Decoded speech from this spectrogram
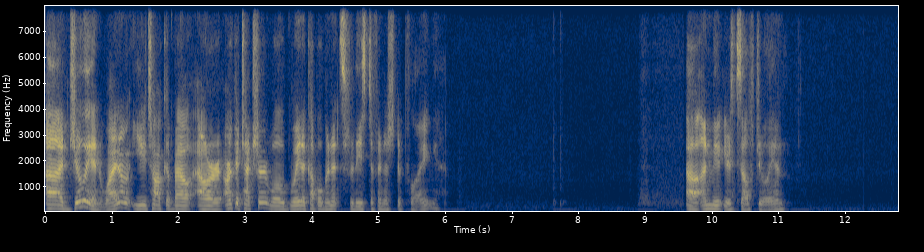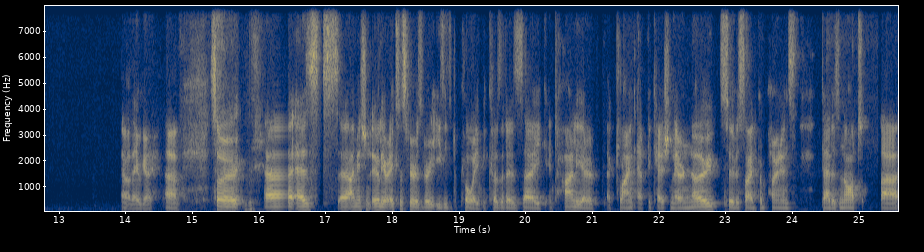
uh, Julian, why don't you talk about our architecture? We'll wait a couple minutes for these to finish deploying. Uh, unmute yourself, Julian. Oh, there we go. Uh, so uh, as uh, I mentioned earlier, Exosphere is very easy to deploy because it is a, entirely a, a client application. There are no server-side components that is not uh,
